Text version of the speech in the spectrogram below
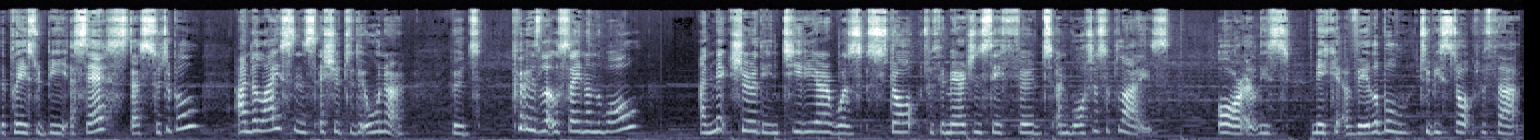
The place would be assessed as suitable and a licence issued to the owner, who'd put his little sign on the wall and make sure the interior was stocked with emergency food and water supplies, or at least make it available to be stocked with that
